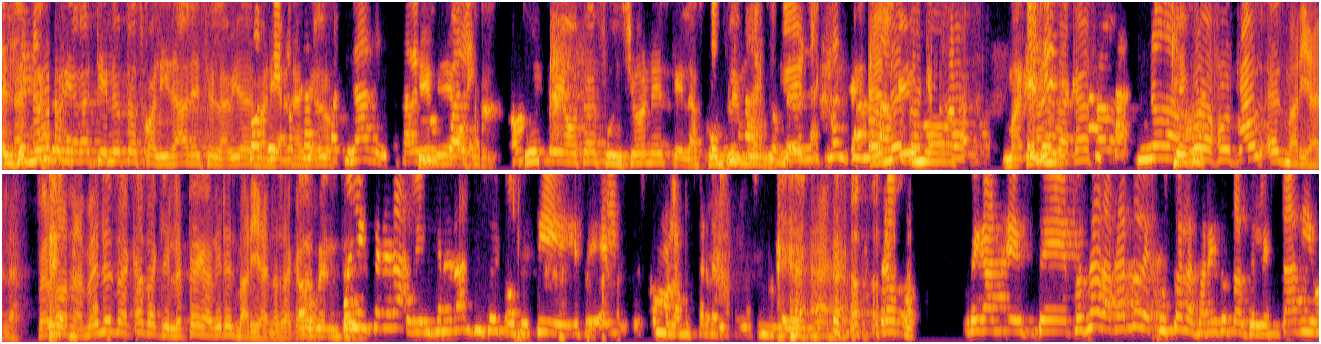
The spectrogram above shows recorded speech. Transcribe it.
El señor Arriaga tiene otras cualidades en la vida de Mariana, otras ya los cualidades, sabemos tiene, o cuáles. sea, ¿no? cumple otras funciones que las cumple muy en bien. la cancha no, En esa casa, en Mariana, esa casa, no da quien juega fútbol es Mariana. Perdóname, en esa casa quien le pega bien es Mariana, se acabó. Totalmente. Oye, en general, en general sí soy, o sea, sí, es, él es como la mujer de la relación. Pero bueno, oigan, este, pues nada, hablando de justo las anécdotas del estadio,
